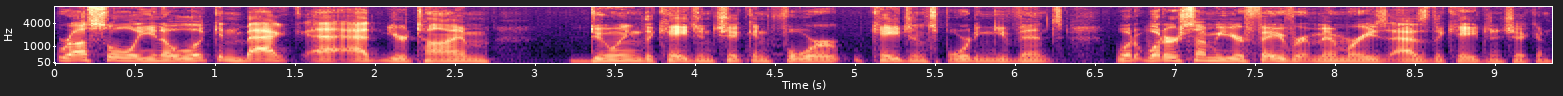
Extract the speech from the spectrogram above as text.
Russell, you know, looking back at, at your time doing the Cajun Chicken for Cajun sporting events, what what are some of your favorite memories as the Cajun Chicken?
